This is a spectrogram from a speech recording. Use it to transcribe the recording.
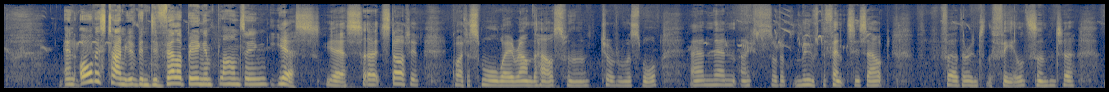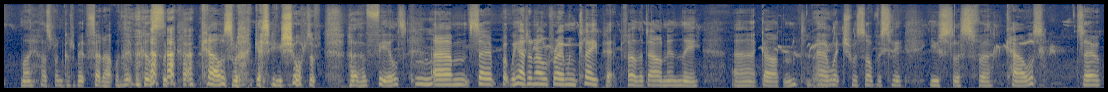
And all this time you've been developing and planting. Yes, yes. Uh, it started quite a small way around the house when the children were small, and then I sort of moved the fences out f- further into the fields, and uh, my husband got a bit fed up with it because the cows were getting short of uh, fields. Mm. Um, so, but we had an old Roman clay pit further down in the uh, garden, uh, which was obviously useless for cows. So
